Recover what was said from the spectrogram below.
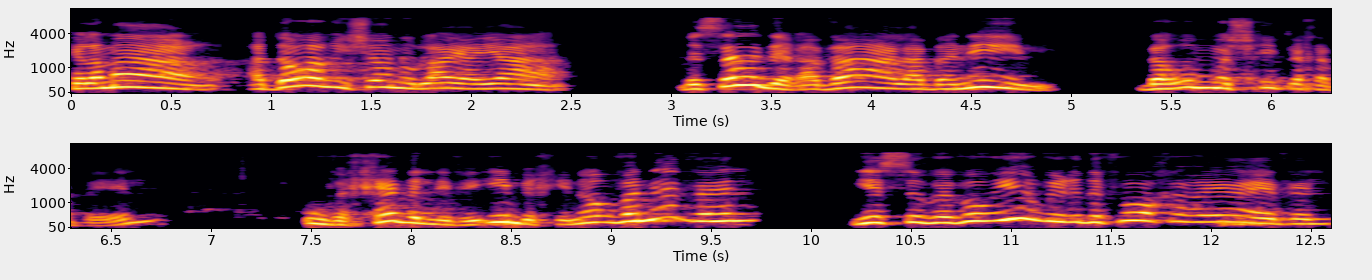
כלומר, הדור הראשון אולי היה בסדר, אבל הבנים ברו משחית לחבל, ובחבל נביאים בכינור ונבל, יסובבו עיר וירדפו אחרי האבל.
